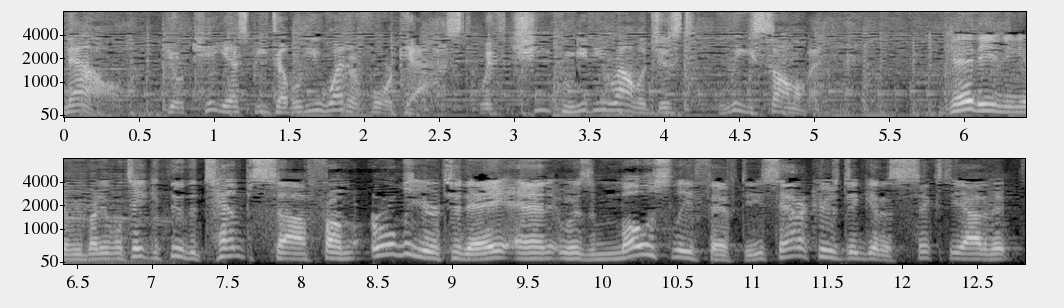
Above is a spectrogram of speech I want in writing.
Now, your KSBW weather forecast with Chief Meteorologist Lee Solomon. Good evening, everybody. We'll take you through the temps uh, from earlier today, and it was mostly 50. Santa Cruz did get a 60 out of it,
